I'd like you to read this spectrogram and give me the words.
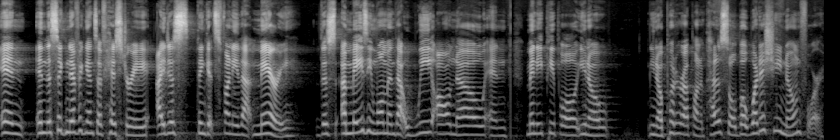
in in the significance of history i just think it's funny that mary this amazing woman that we all know and many people, you know, you know, put her up on a pedestal, but what is she known for?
